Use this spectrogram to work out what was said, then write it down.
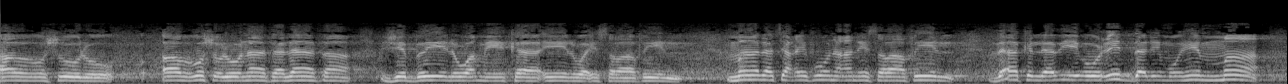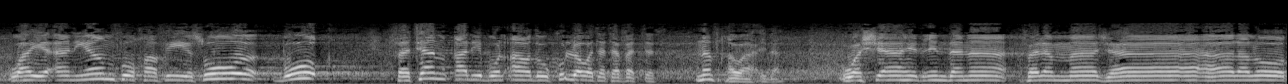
الرسول الرسلنا ثلاثة جبريل وميكائيل وإسرافيل. ماذا تعرفون عن إسرافيل؟ ذاك الذي أعد لمهمة وهي أن ينفخ في صور بوق فتنقلب الأرض كلها وتتفتت. نفخة واحدة. والشاهد عندنا فلما جاء آل لوط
